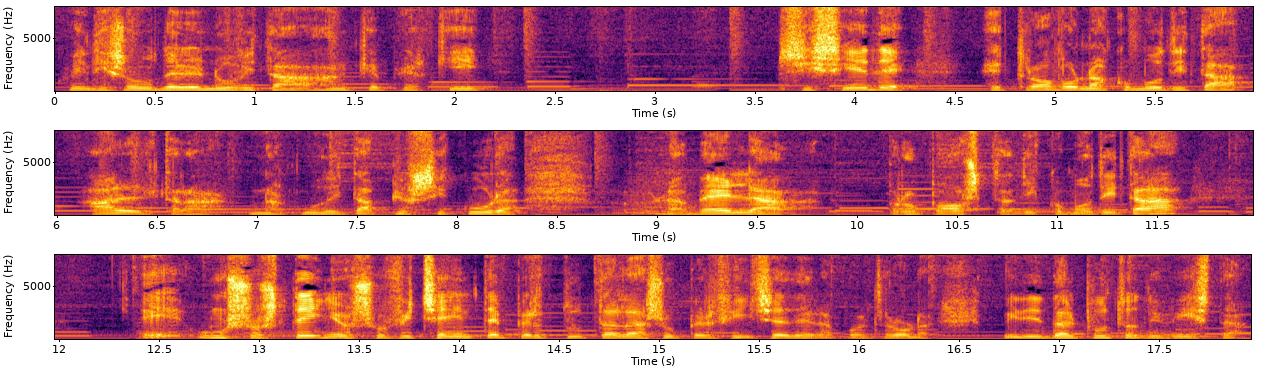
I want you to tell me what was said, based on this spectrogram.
quindi sono delle novità anche per chi si siede e trova una comodità altra, una comodità più sicura, una bella proposta di comodità e un sostegno sufficiente per tutta la superficie della poltrona. Quindi dal punto di vista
